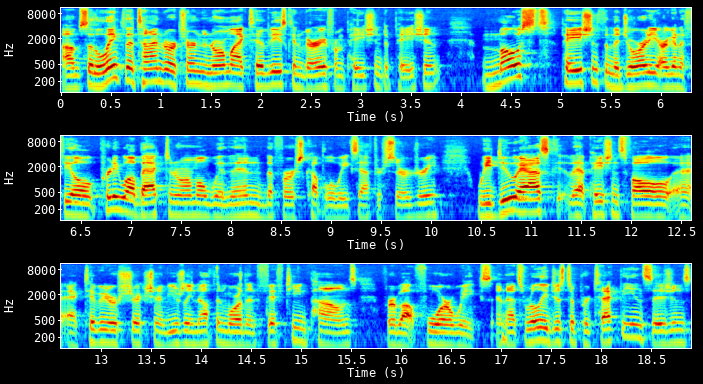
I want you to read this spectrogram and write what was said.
Um, so the length of time to return to normal activities can vary from patient to patient. Most patients, the majority, are going to feel pretty well back to normal within the first couple of weeks after surgery. We do ask that patients follow activity restriction of usually nothing more than 15 pounds for about four weeks. And that's really just to protect the incisions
